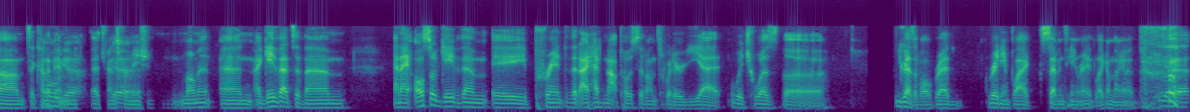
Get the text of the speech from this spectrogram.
um, to kind of Oh, emulate yeah. that transformation moment. And I gave that to them. And I also gave them a print that I had not posted on Twitter yet, which was the you guys have all read Radiant Black 17, right? Like I'm not gonna Yeah.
